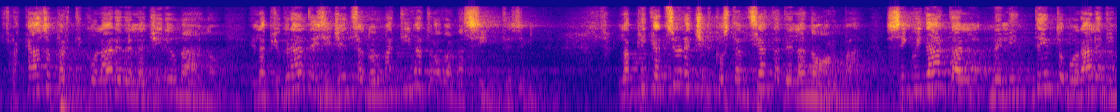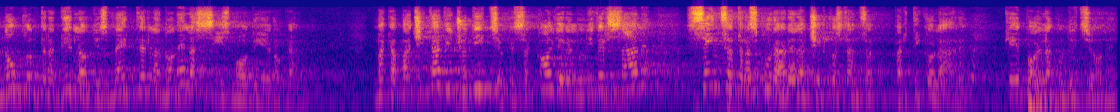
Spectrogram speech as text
fra caso particolare dell'agire umano e la più grande esigenza normativa, trova una sintesi L'applicazione circostanziata della norma, se guidata nell'intento morale di non contraddirla o di smetterla, non è lassismo o deroga, ma capacità di giudizio che sa cogliere l'universale senza trascurare la circostanza particolare, che è poi la condizione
